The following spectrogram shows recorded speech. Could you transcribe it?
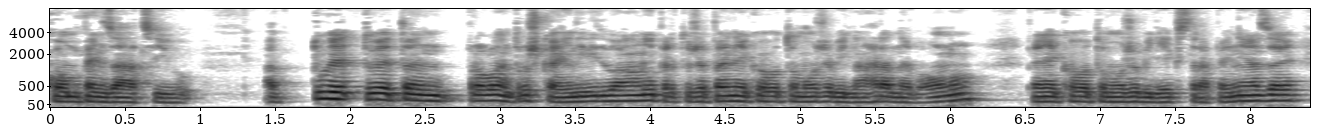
kompenzáciu. A tu je, tu je ten problém troška individuálny, pretože pre niekoho to môže byť náhradné voľno, pre niekoho to môže byť extra peniaze,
